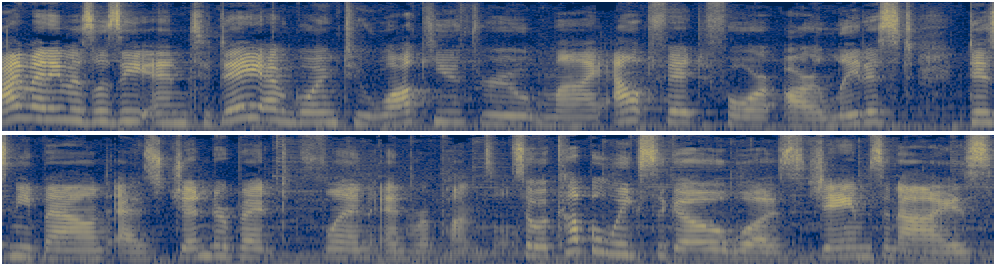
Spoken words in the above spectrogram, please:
Hi, my name is Lizzie, and today I'm going to walk you through my outfit for our latest Disney bound as Genderbent, Flynn, and Rapunzel. So a couple weeks ago was James and I's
